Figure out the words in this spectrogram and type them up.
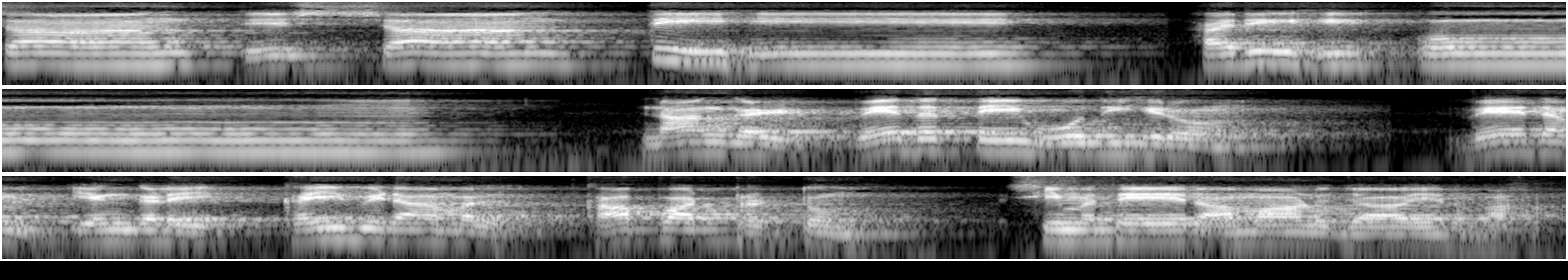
சாந்தி சாந்தி ஹரிஹி ஓம். நாங்கள் வேதத்தை ஓதுகிறோம். வேதம் எங்களை கைவிடாமல் காப்பாற்றட்டும். ஸ்ரீமதே ராமானுஜாய நமகா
